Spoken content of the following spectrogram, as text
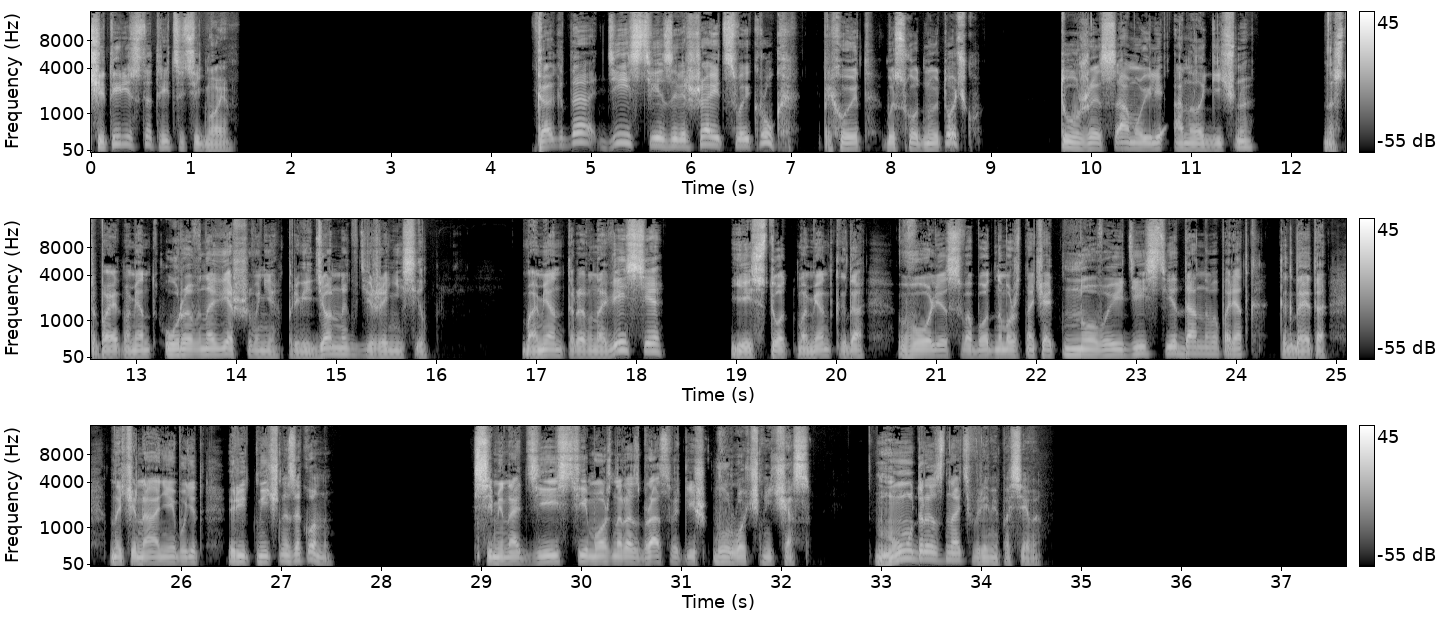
437. Когда действие завершает свой круг, приходит в исходную точку, ту же самую или аналогичную, наступает момент уравновешивания приведенных в движение сил. Момент равновесия есть тот момент, когда воля свободно может начать новые действия данного порядка, когда это начинание будет ритмично законным. Семена действий можно разбрасывать лишь в урочный час. Мудро знать время посева.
